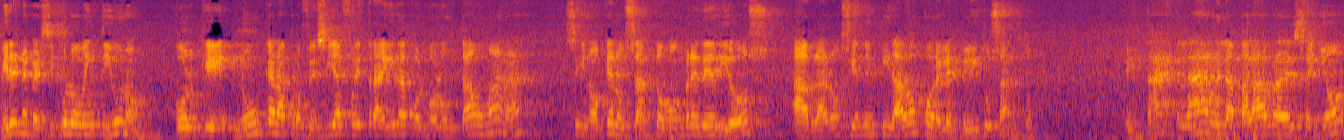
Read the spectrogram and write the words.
Miren el versículo 21, porque nunca la profecía fue traída por voluntad humana, sino que los santos hombres de Dios hablaron siendo inspirados por el Espíritu Santo. Está claro en la palabra del Señor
